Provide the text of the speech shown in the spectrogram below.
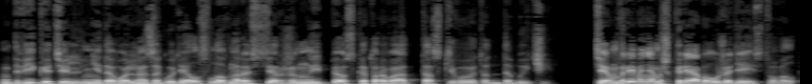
Двигатель недовольно загудел, словно рассерженный пес, которого оттаскивают от добычи. Тем временем Шкряба уже действовал.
